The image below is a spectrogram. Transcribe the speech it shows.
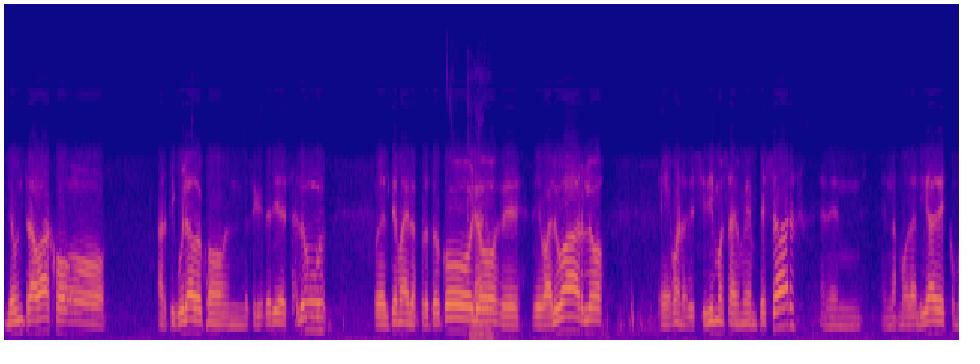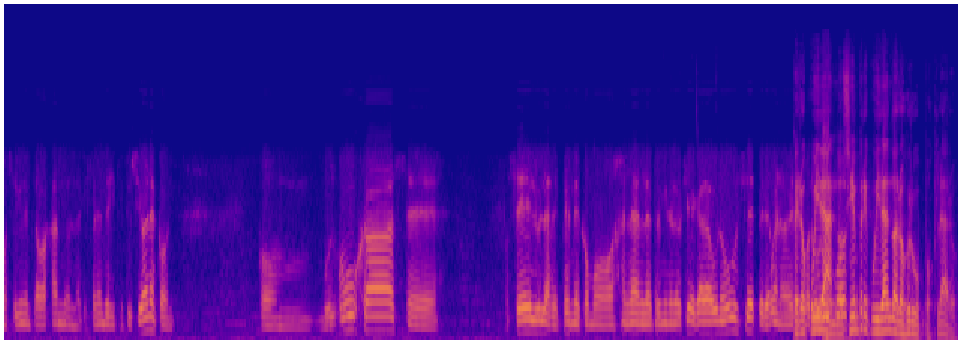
de un trabajo articulado con la Secretaría de Salud, por el tema de los protocolos, de, evaluarlo. Eh, bueno, decidimos empezar en, las modalidades como se vienen trabajando en las diferentes instituciones, con, con burbujas eh, o células, depende como la, la, terminología que cada uno use, pero bueno... pero cuidando, siempre cuidando a los grupos, claro.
